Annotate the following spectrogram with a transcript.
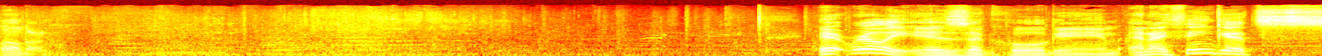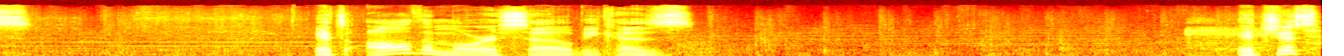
Well done. It really is a cool game, and I think it's it's all the more so because it just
